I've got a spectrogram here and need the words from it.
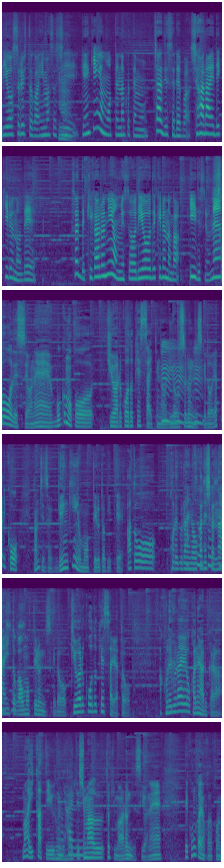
利用する人がいますし、うん、現金を持ってなくてもチャージすれば支払いできるのでそうやって気軽にお店を利用できるのがいいですよね。そうですよね。僕もこう QR コード決済っていうのを利用するんですけど、やっぱりこうなんていうんですか現金を持っている時ってあとこれぐらいのお金しかないとか思ってるんですけど QR コード決済やとあこれぐらいお金あるからまあいいかっていうふうに入ってしまう時もあるんですよね。で今回のこの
